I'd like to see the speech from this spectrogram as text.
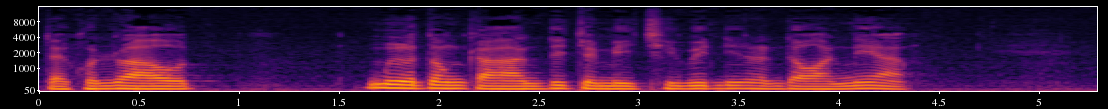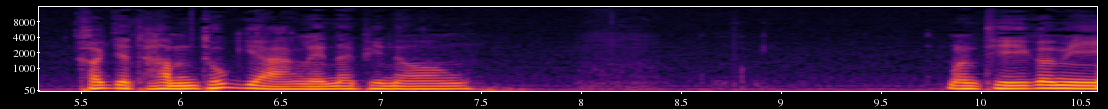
แต่คนเราเมื่อต้องการที่จะมีชีวิตนิรันดรเนี่ย เขาจะทำทุกอย่างเลยนะพี่น้อง บางทีก็มี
